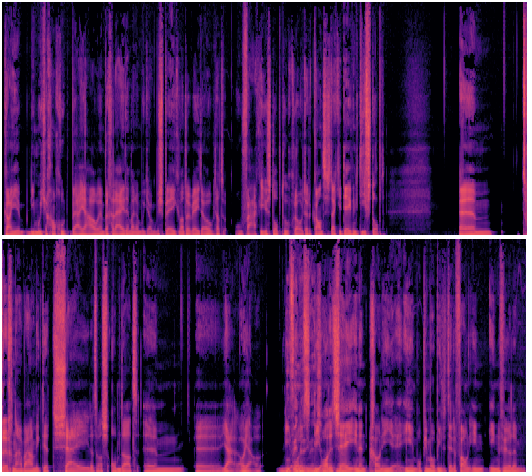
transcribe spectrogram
kan je, die moet je gewoon goed bij je houden en begeleiden. Maar dan moet je ook bespreken. Want we weten ook dat hoe vaker je stopt, hoe groter de kans is dat je definitief stopt. Ehm, terug naar waarom ik dit zei. Dat was omdat, ehm, eh, ja, oh ja, die Hoe audit, die die, audit C Ja. in een, gewoon in je, in je, op je mobiele telefoon in, invullen.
